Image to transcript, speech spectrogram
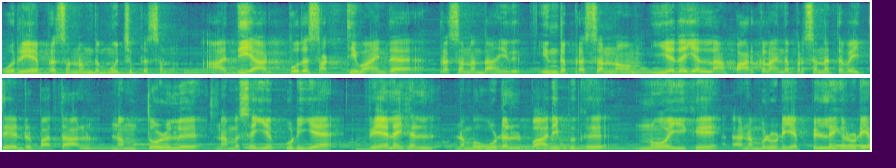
ஒரே பிரசன்னம் இந்த மூச்சு பிரசன்னம். அதி அற்புத சக்தி வாய்ந்த பிரசன்னம் தான் இது. இந்த பிரசன்னம் எதையெல்லாம் பார்க்கலாம் இந்த பிரசன்னத்தை வைத்து என்று பார்த்தால் நம் தொழில் நம்ம செய்யக்கூடிய வேலைகள் நம்ம உடல் பாதிப்புக்கு நோய்க்கு நம்மளுடைய பிள்ளைகளுடைய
